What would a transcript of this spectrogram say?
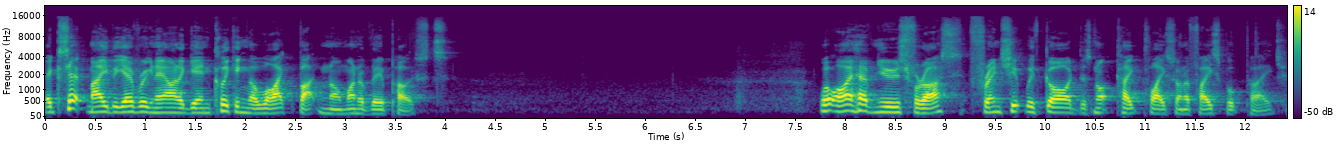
except maybe every now and again clicking the like button on one of their posts. Well, I have news for us. Friendship with God does not take place on a Facebook page.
